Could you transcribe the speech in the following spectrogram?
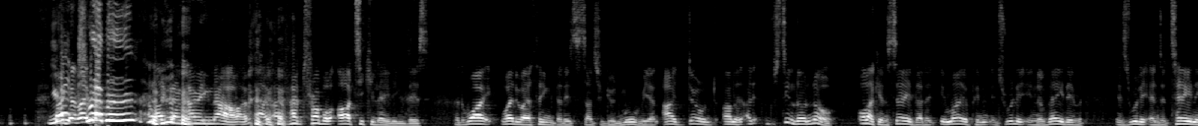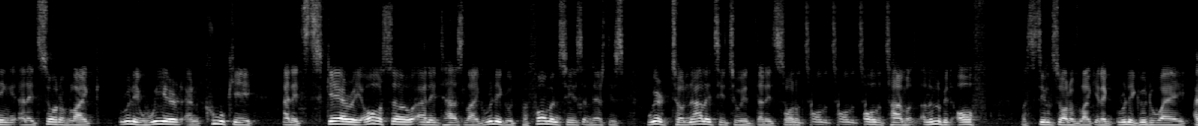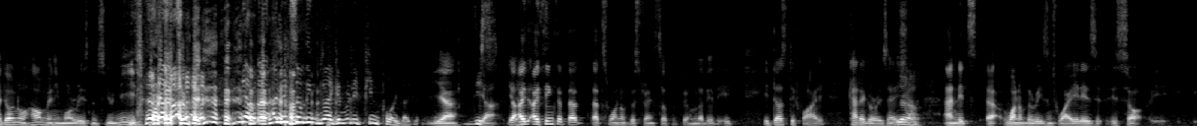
You Like- had like- Trevor! like I'm having now. I've, I've I've had trouble articulating this. That why why do I think that it's such a good movie? And I don't. I still don't know. All I can say that it, in my opinion, it's really innovative. It's really entertaining, and it's sort of like really weird and kooky, and it's scary also, and it has like really good performances, and there's this weird tonality to it that is sort of all the, all the, all the time a, a little bit off, but still sort of like in a really good way. I don't know how many more reasons you need. yeah, but I I need something like a really pinpoint, like Yeah, This- yeah, yeah. I, I think that, that that's one of the strengths of the film that it it, it does defy categorization, Yeah. and it's uh, one of the reasons why it is is so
